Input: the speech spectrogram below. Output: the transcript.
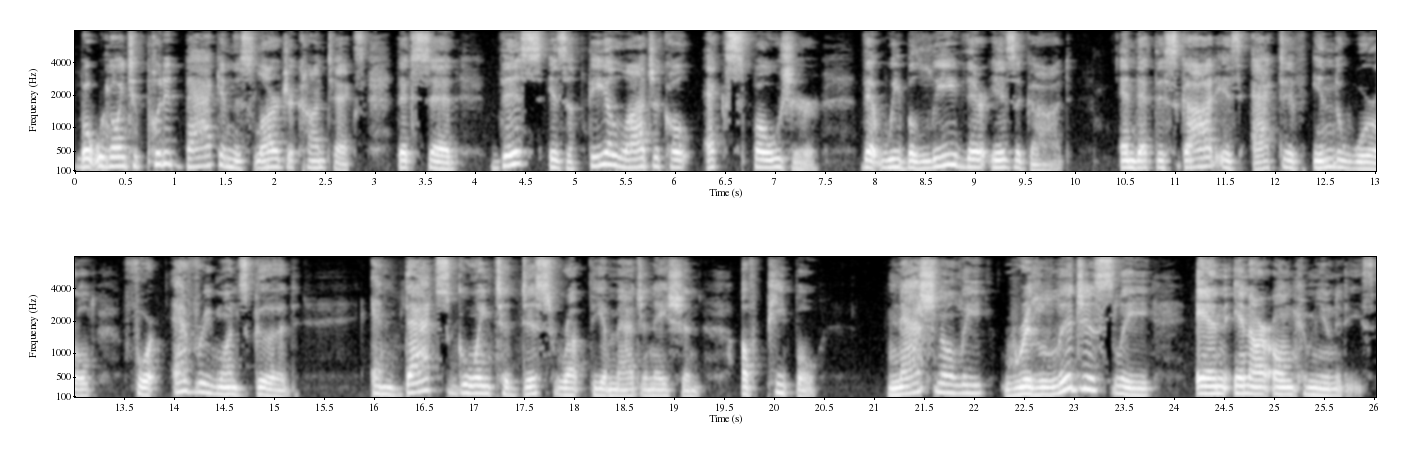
but we're going to put it back in this larger context that said this is a theological exposure that we believe there is a God and that this God is active in the world for everyone's good. And that's going to disrupt the imagination of people nationally, religiously, and in our own communities.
